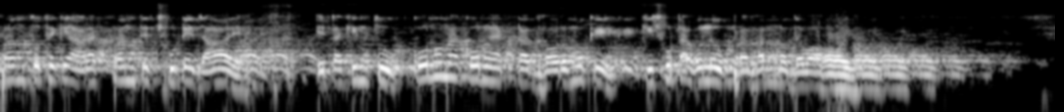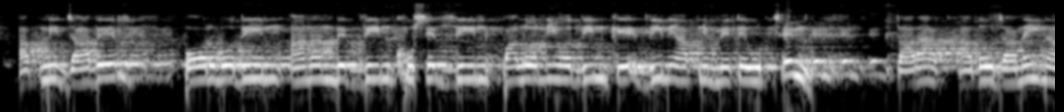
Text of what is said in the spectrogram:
প্রান্ত থেকে আর এক প্রান্তে ছুটে যায় এটা কিন্তু কোনো না কোনো একটা ধর্মকে কিছুটা হলেও প্রাধান্য দেওয়া হয়। আপনি যাদের পর্বদিন, আনন্দের দিন, খুশের দিন, পালনীয় দিনকে দিনে আপনি মেতে উঠছেন, তারা আদৌ জানেই না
